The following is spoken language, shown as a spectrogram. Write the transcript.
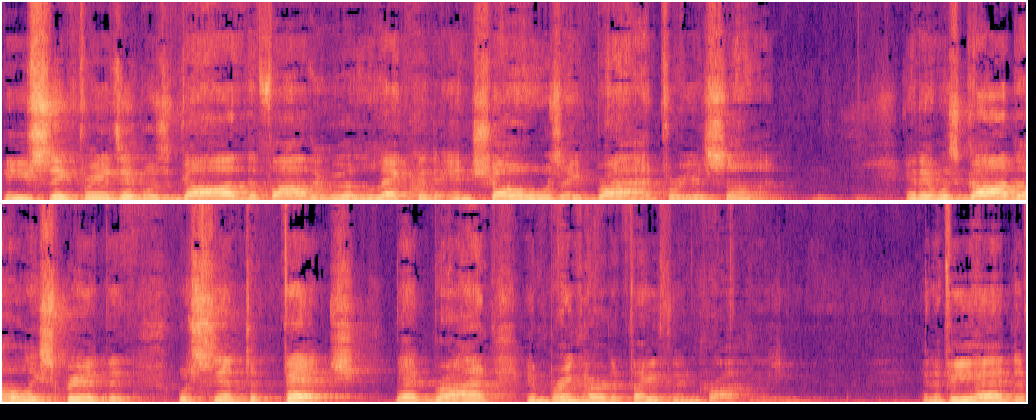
And you see, friends, it was God the Father who elected and chose a bride for his son. And it was God the Holy Spirit that was sent to fetch that bride and bring her to faith in Christ. And if he had to,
